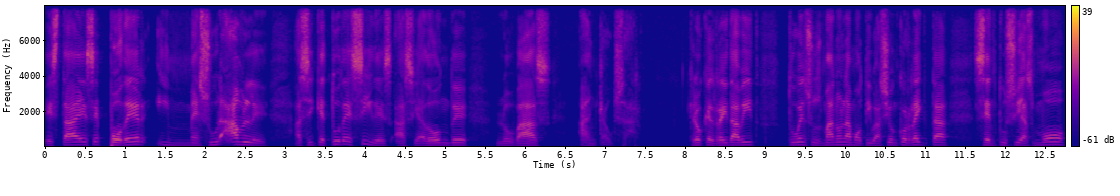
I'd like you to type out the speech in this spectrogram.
está ese poder inmesurable. Así que tú decides hacia dónde lo vas a encauzar. Creo que el rey David tuvo en sus manos la motivación correcta, se entusiasmó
